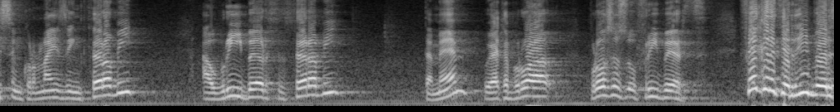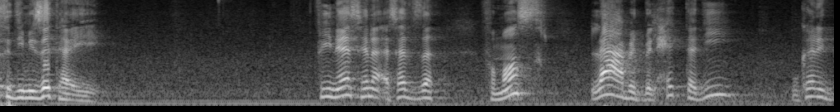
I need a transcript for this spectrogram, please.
resynchronizing therapy أو rebirth therapy تمام؟ ويعتبروها process of rebirth فكرة ال rebirth دي ميزتها إيه؟ في ناس هنا أساتذة في مصر لعبت بالحتة دي وكانت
